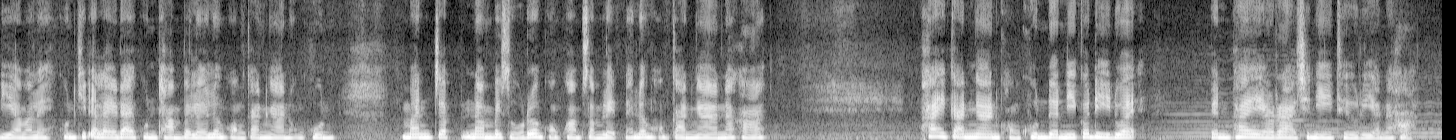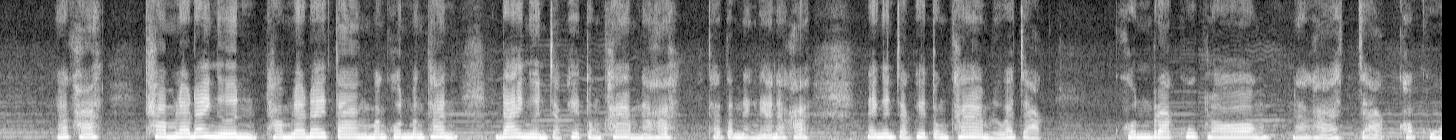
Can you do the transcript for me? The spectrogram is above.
เดียมาเลย คุณคิดอะไรได้คุณทำไปเลยเรื่องของการงานของคุณ มันจะนำไปสู่เรื่องของความสำเร็จในเรื่องของการงานนะคะ ไพ่การงานของคุณเดือนนี้ก็ดีด้วย เป็นไพ่ราชินีถือเหรียญนะคะนะคะทำแล้วได้เงินทำแล้วได้ตังค์บางคนบางท่านได้เงินจากเพศตรงข้ามนะคะ ถ้าตำแหน่งเนี้ยนะคะ ได้เงินจากเพศตรงข้ามหรือว่าจากคนรักคู่ครองนะคะ จากครอบครัว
